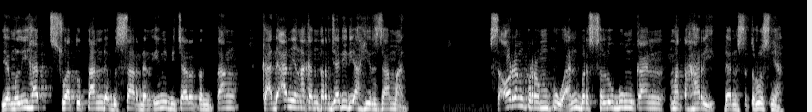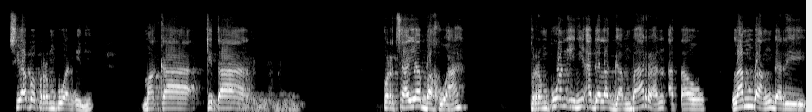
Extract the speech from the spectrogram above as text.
Dia melihat suatu tanda besar dan ini bicara tentang keadaan yang akan terjadi di akhir zaman. Seorang perempuan berselubungkan matahari dan seterusnya. Siapa perempuan ini? Maka kita percaya bahwa perempuan ini adalah gambaran atau lambang dari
